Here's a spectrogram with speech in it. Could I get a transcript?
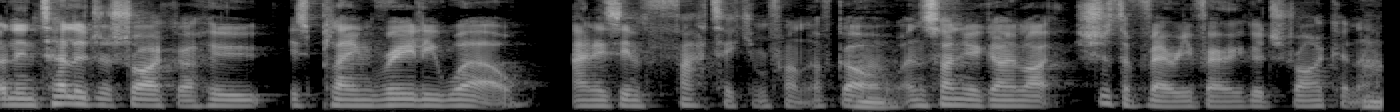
an intelligent striker who is playing really well and is emphatic in front of goal. Mm. And suddenly you're going like, she's just a very, very good striker now.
